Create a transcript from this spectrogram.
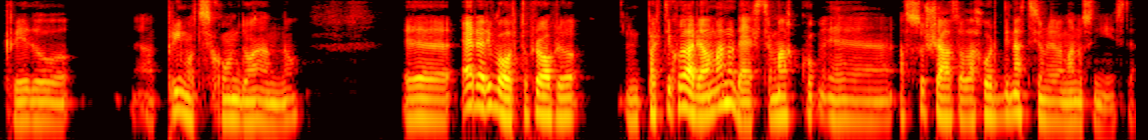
credo, al primo o secondo anno, eh, era rivolto proprio in particolare alla mano destra, ma eh, associato alla coordinazione della mano sinistra.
